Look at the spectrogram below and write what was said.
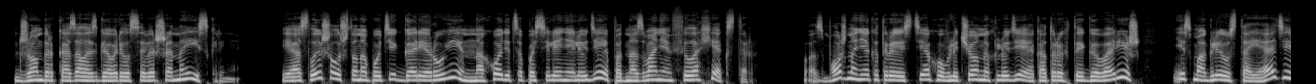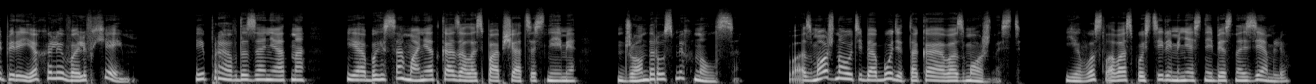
— Джондер, казалось, говорил совершенно искренне. Я слышал, что на пути к горе Руин находится поселение людей под названием Филохекстер. Возможно, некоторые из тех увлеченных людей, о которых ты говоришь, не смогли устоять и переехали в Эльфхейм. И правда занятно. Я бы и сама не отказалась пообщаться с ними. Джондер усмехнулся. Возможно, у тебя будет такая возможность. Его слова спустили меня с небес на землю.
